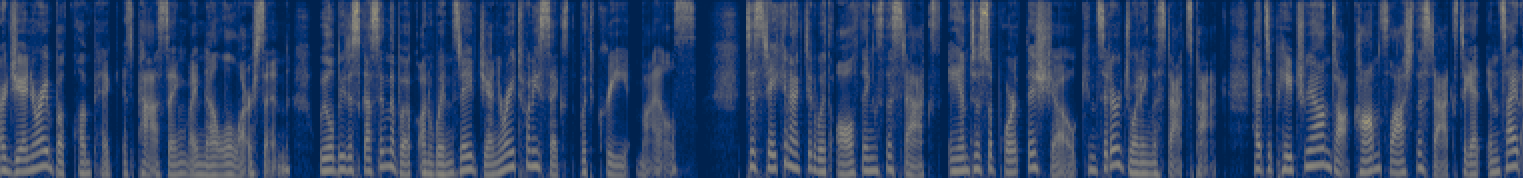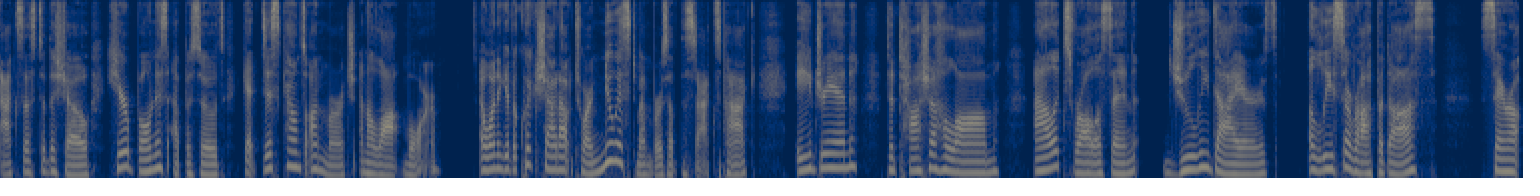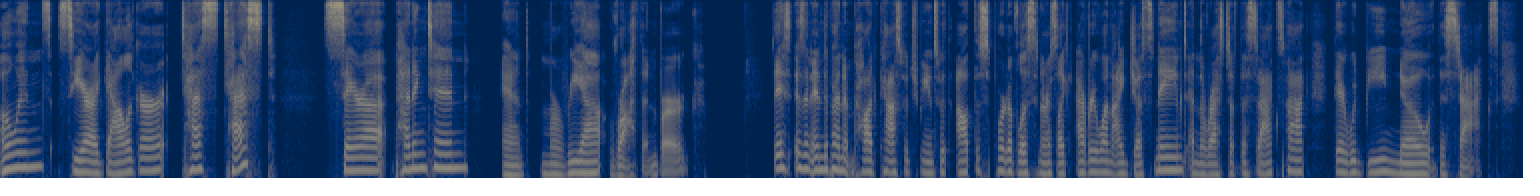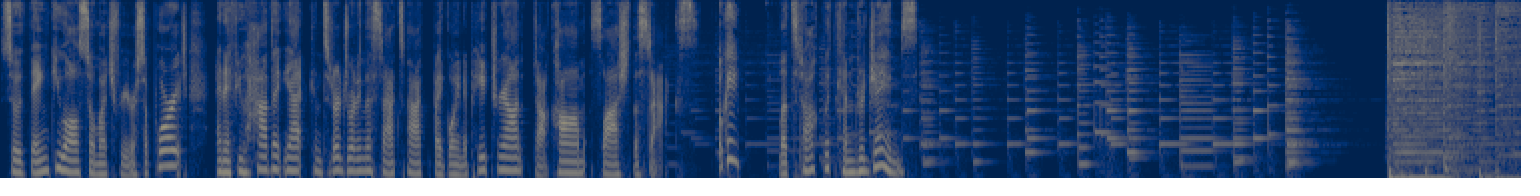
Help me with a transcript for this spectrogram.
Our January book club pick is Passing by Nella Larsen. We will be discussing the book on Wednesday, January 26th with Cree Myles. To stay connected with all things the Stacks and to support this show, consider joining the Stacks Pack. Head to patreon.com slash the stacks to get inside access to the show, hear bonus episodes, get discounts on merch, and a lot more. I want to give a quick shout out to our newest members of the Stacks Pack Adrian, Natasha Halam, Alex Rollison, Julie Dyers, Elisa Rapidas, Sarah Owens, Sierra Gallagher, Tess Test, Sarah Pennington, and Maria Rothenberg. This is an independent podcast, which means without the support of listeners like everyone I just named and the rest of the Stacks Pack, there would be no The Stacks. So thank you all so much for your support. And if you haven't yet, consider joining the Stacks Pack by going to patreon.com slash the stacks. Okay, let's talk with Kendra James.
